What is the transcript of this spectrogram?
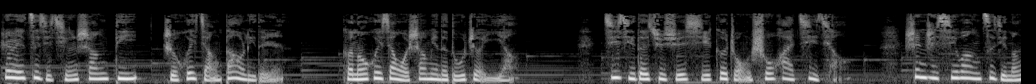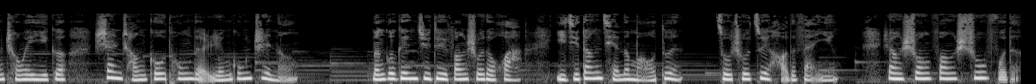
认为自己情商低、只会讲道理的人，可能会像我上面的读者一样。积极的去学习各种说话技巧，甚至希望自己能成为一个擅长沟通的人工智能，能够根据对方说的话以及当前的矛盾做出最好的反应，让双方舒服的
